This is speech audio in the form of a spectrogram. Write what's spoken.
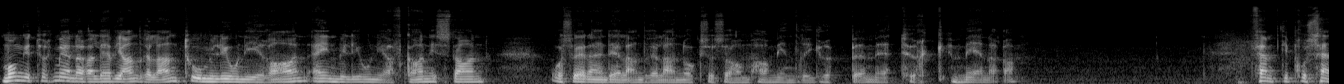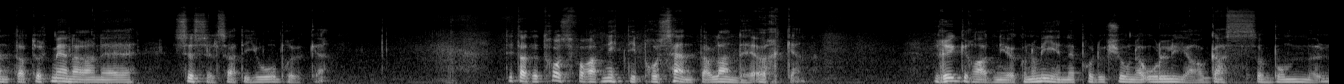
Mange turkmenere lever i andre land. To millioner i Iran, én million i Afghanistan. Og så er det en del andre land også som har mindre grupper med turkmenere. 50 av turkmenerne er sysselsatt i jordbruket. Dette til tross for at 90% av landet er ørken. Ryggraden i økonomien er produksjon av olje og gass og bomull,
